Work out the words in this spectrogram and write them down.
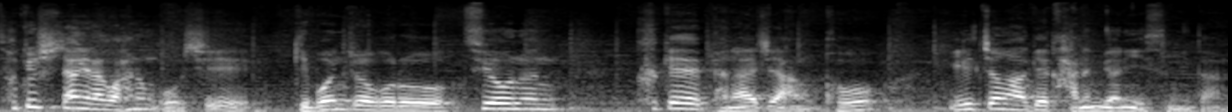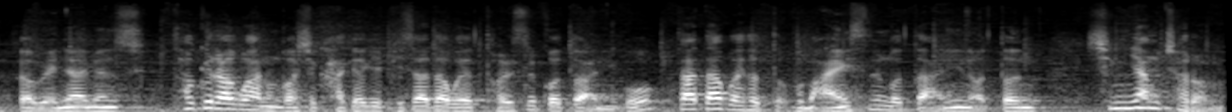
석유 시장이라고 하는 곳이 기본적으로 수요는 크게 변하지 않고 일정하게 가는 면이 있습니다. 그러니까 왜냐하면 수- 석유라고 하는 것이 가격이 비싸다고 해서 덜 쓸 것도 아니고 싸다고 해서 더 많이 쓰는 것도 아닌 어떤 식량처럼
